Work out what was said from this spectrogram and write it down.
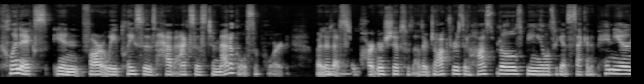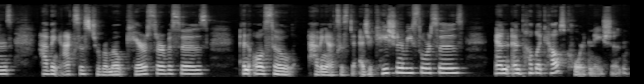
clinics in faraway places have access to medical support, whether that's through partnerships with other doctors and hospitals, being able to get second opinions, having access to remote care services, and also having access to education resources and, and public health coordination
